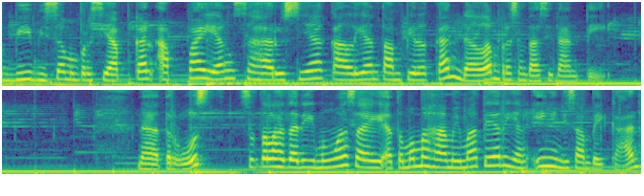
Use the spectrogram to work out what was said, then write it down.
lebih bisa mempersiapkan apa yang seharusnya kalian tampilkan dalam presentasi nanti. Nah, terus setelah tadi menguasai atau memahami materi yang ingin disampaikan,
